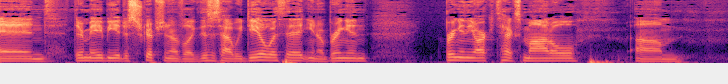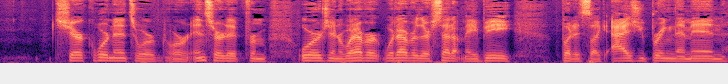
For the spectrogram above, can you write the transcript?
And there may be a description of like, this is how we deal with it, you know, bring in, bring in the architect's model, um, share coordinates or or insert it from origin or whatever whatever their setup may be. But it's like as you bring them in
